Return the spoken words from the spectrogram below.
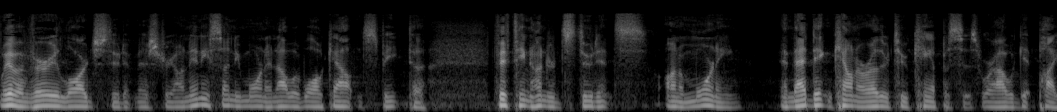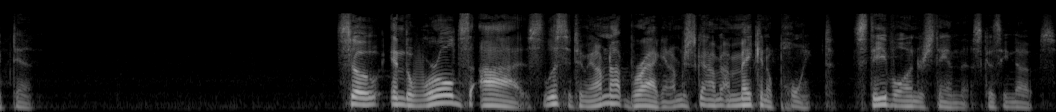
we have a very large student ministry. On any Sunday morning, I would walk out and speak to 1,500 students on a morning, and that didn't count our other two campuses where I would get piped in. So, in the world's eyes, listen to me. I'm not bragging. I'm just going. I'm, I'm making a point. Steve will understand this because he knows.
